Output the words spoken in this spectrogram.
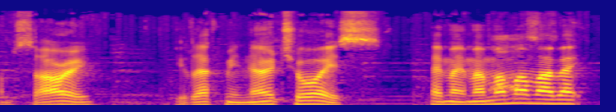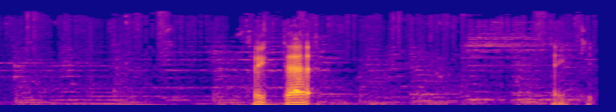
I'm sorry. You left me no choice. Hey, mate, my mama, my mate. Take that. Thank you.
